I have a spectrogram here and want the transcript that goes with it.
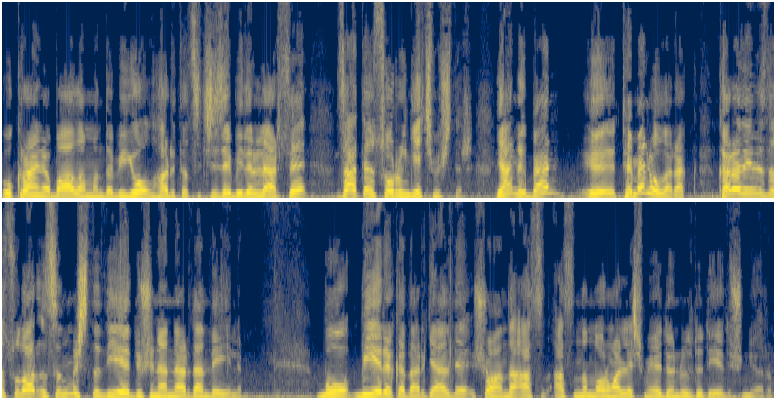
Ukrayna bağlamında bir yol haritası çizebilirlerse zaten sorun geçmiştir. Yani ben e, temel olarak Karadeniz'de sular ısınmıştı diye düşünenlerden değilim. Bu bir yere kadar geldi. Şu anda as- aslında normalleşmeye dönüldü diye düşünüyorum.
